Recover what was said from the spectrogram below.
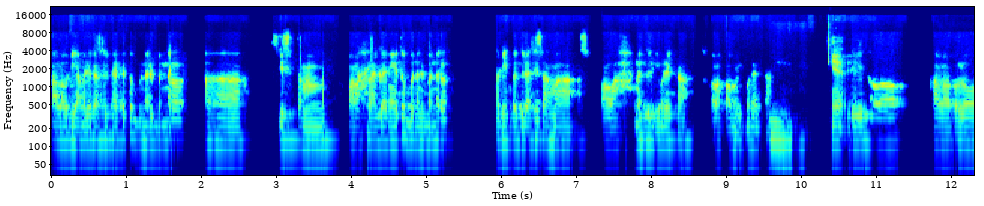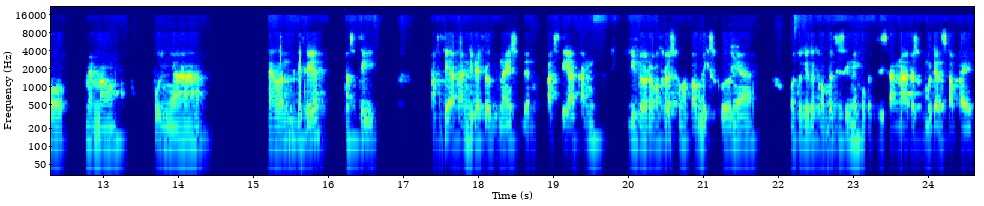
kalau di Amerika Serikat itu benar-benar uh, sistem olahraganya itu benar-benar terintegrasi sama sekolah negeri mereka sekolah publik mereka hmm. yeah. jadi kalau kalau lo memang punya talent gitu ya pasti pasti akan direcognize dan pasti akan didorong terus sama public schoolnya untuk ikut kompetisi ini kompetisi sana terus kemudian sampai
